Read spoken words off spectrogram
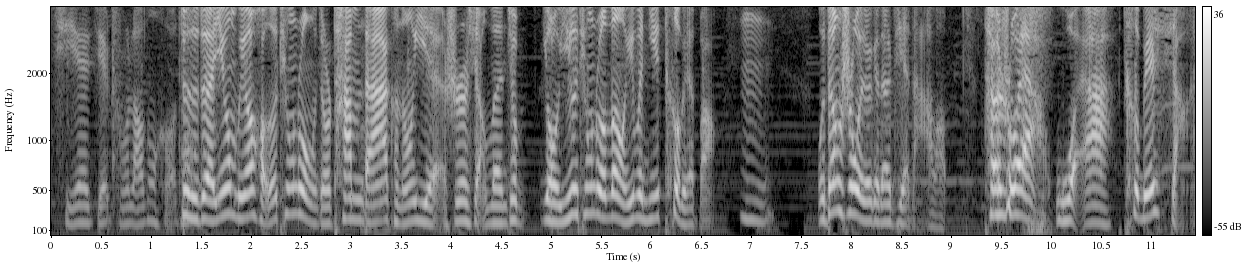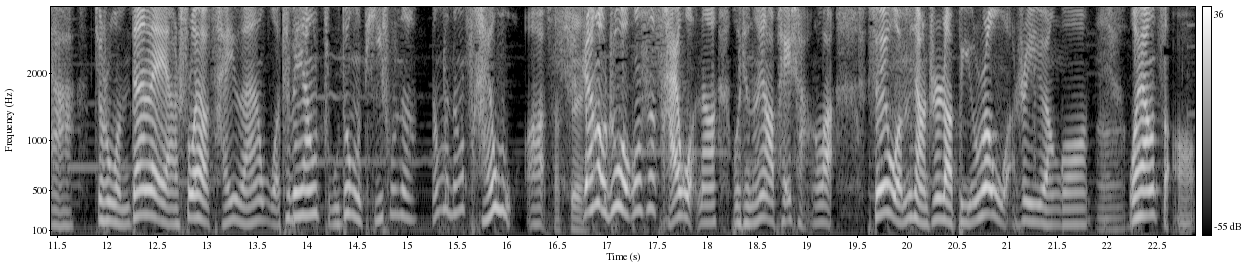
企业解除劳动合同？对对对，因为我们有好多听众，就是他们大家可能也是想问，就有一个听众问我一个问题特别棒，嗯，我当时我就给他解答了。他说呀，我呀特别想呀，就是我们单位啊说要裁员，我特别想主动提出呢，能不能裁我？对，然后如果公司裁我呢，我就能要赔偿了。所以我们想知道，比如说我是一员工，嗯我想走，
